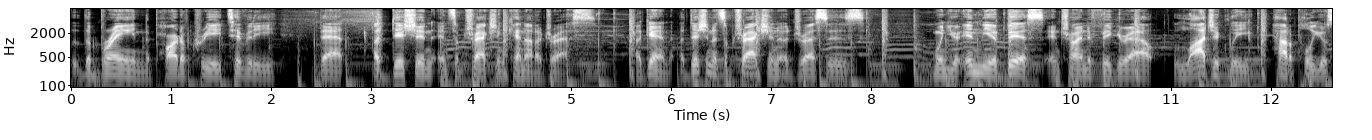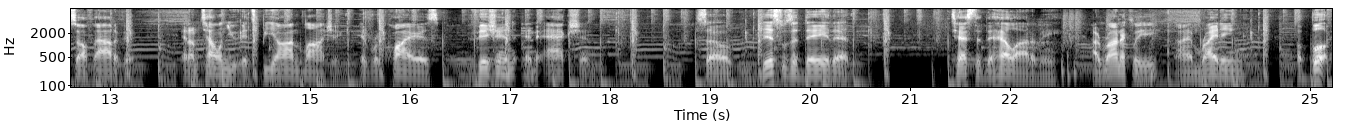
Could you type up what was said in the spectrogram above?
the brain, the part of creativity that addition and subtraction cannot address. Again, addition and subtraction addresses when you're in the abyss and trying to figure out logically how to pull yourself out of it. And I'm telling you, it's beyond logic. It requires vision and action. So this was a day that tested the hell out of me. Ironically, I'm writing a book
